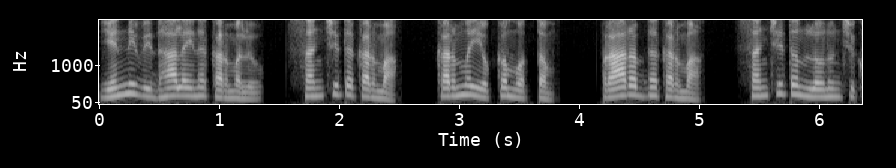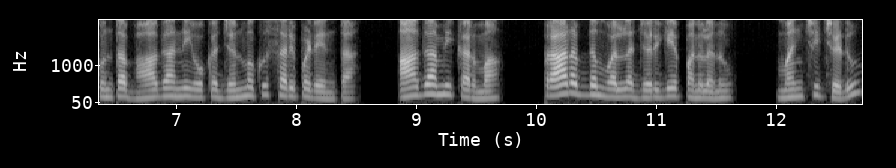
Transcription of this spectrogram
ఎన్ని విధాలైన కర్మలు. సంచిత కర్మ. కర్మ యొక్క మొత్తం. ప్రారబ్ధ కర్మ. సంచితంలోనుంచి కొంత భాగాన్ని ఒక జన్మకు సరిపడేంత. ఆగామి కర్మ. ప్రారబ్ధం వల్ల జరిగే పనులను మంచి చెడు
